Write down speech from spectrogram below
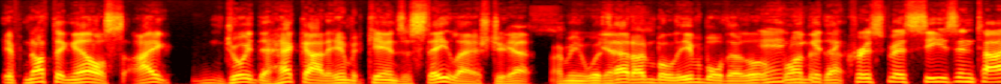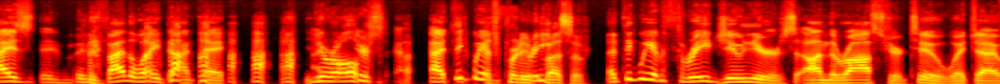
If nothing else, I enjoyed the heck out of him at Kansas State last year. Yes. I mean, was Yes. that unbelievable? The little And run that, Christmas season ties. By the way, Dante, you're all. I think we have pretty three, impressive. I think we have three juniors on the roster too, which I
